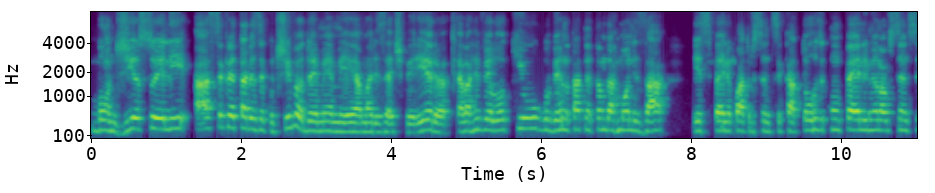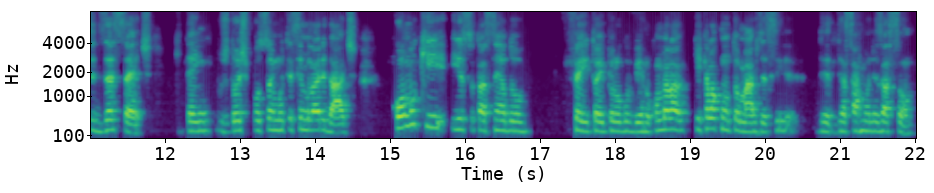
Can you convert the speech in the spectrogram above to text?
Bom dia, Sueli. A secretária executiva do MME, a Marisete Pereira, ela revelou que o governo está tentando harmonizar esse PL 414 com o PL 1917, que tem os dois possuem muitas similaridades. Como que isso está sendo feito aí pelo governo? Como ela, o que, que ela contou mais desse, de, dessa harmonização?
